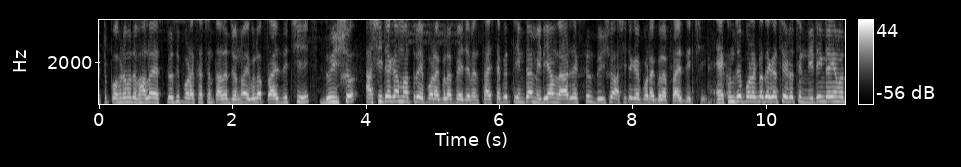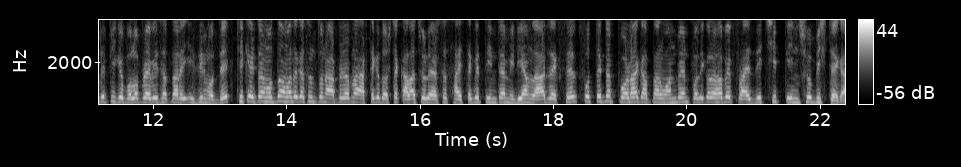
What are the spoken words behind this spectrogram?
একটু পকেটের মধ্যে ভালো এক্সক্লুসিভ প্রোডাক্ট আছেন তাদের জন্য এগুলো প্রাইস দিচ্ছি দুইশো আশি টাকা মাত্র এই প্রোডাক্টগুলো পেয়ে যাবেন। সাইজ থাকবে তিনটা মিডিয়াম লার্জ এক্সেল দুইশো আশি টাকায় প্রোডাক্টগুলো প্রাইস দিচ্ছি। এখন যে প্রোডাক্টটা দেখাচ্ছি এটা হচ্ছে নিটিং ড্যাগের মধ্যে পিকে পলো প্রাইস আপনার ইজির মধ্যে। ঠিক এটার মধ্যে আমাদের কাছে নতুন আপডেট আপনার আট থেকে দশটা কালার চলে আসছে। সাইজ থাকবে তিনটা মিডিয়াম লার্জ এক্সেল প্রত্যেকটা প্রোডাক্ট আপনার ওয়ান বাই পলি করা হবে। প্রাইস দিচ্ছি তিনশো বিশ টাকা।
